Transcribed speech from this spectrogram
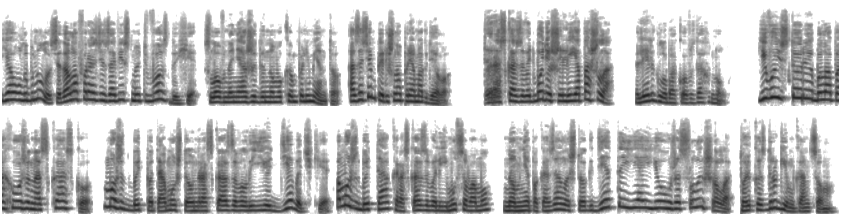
Я улыбнулась и дала фразе зависнуть в воздухе, словно неожиданному комплименту, а затем перешла прямо к делу. «Ты рассказывать будешь или я пошла?» Лель глубоко вздохнул. Его история была похожа на сказку, может быть, потому что он рассказывал ее девочке, а может быть, так рассказывали ему самому. Но мне показалось, что где-то я ее уже слышала, только с другим концом.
